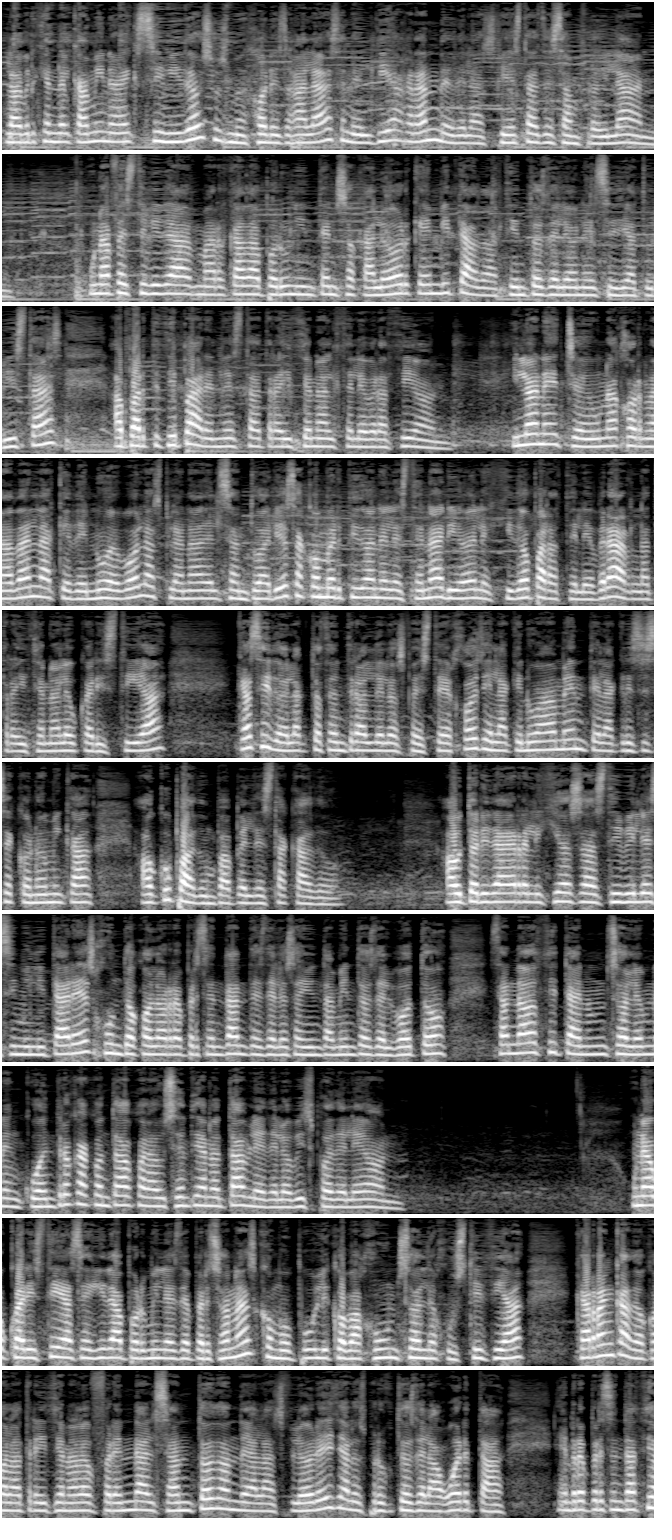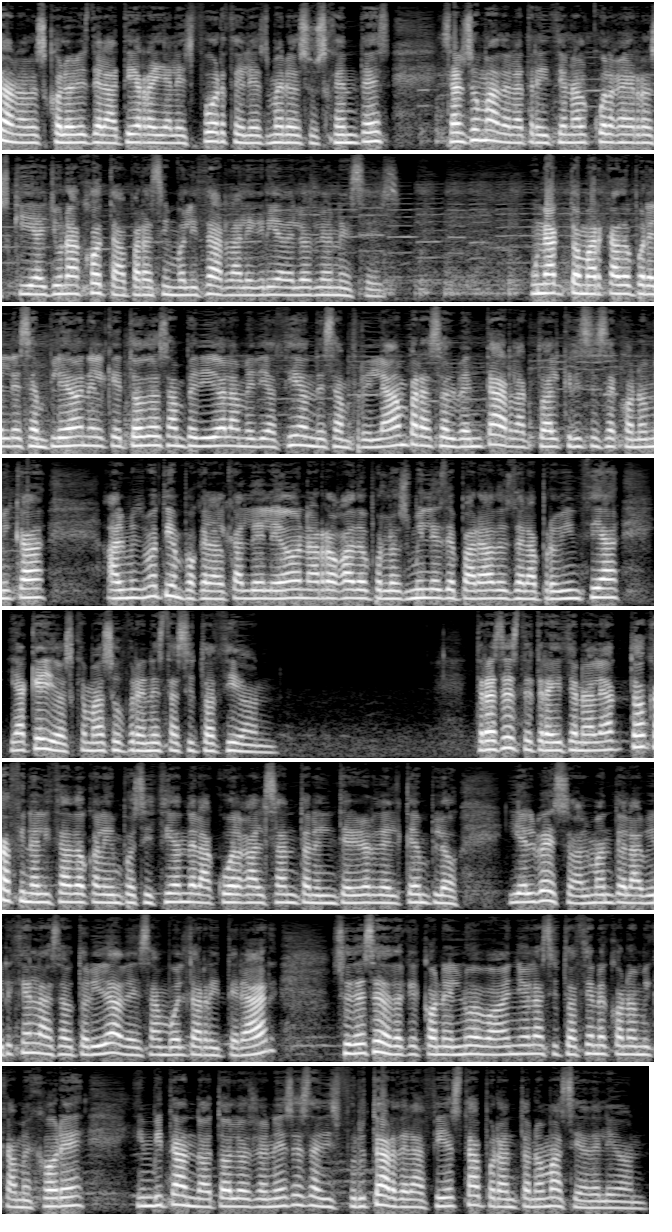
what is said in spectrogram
La Virgen del Camino ha exhibido sus mejores galas en el día grande de las fiestas de San Froilán. Una festividad marcada por un intenso calor que ha invitado a cientos de leoneses y a turistas a participar en esta tradicional celebración. Y lo han hecho en una jornada en la que de nuevo la esplanada del santuario se ha convertido en el escenario elegido para celebrar la tradicional Eucaristía que ha sido el acto central de los festejos y en la que nuevamente la crisis económica ha ocupado un papel destacado. Autoridades religiosas, civiles y militares, junto con los representantes de los ayuntamientos del voto, se han dado cita en un solemne encuentro que ha contado con la ausencia notable del obispo de León. Una Eucaristía seguida por miles de personas como público bajo un sol de justicia que ha arrancado con la tradicional ofrenda al santo donde a las flores y a los productos de la huerta, en representación a los colores de la tierra y al esfuerzo y el esmero de sus gentes, se han sumado la tradicional cuelga de rosquilla y una jota para simbolizar la alegría de los leoneses. Un acto marcado por el desempleo en el que todos han pedido la mediación de San Frilán para solventar la actual crisis económica, al mismo tiempo que el alcalde de León ha rogado por los miles de parados de la provincia y aquellos que más sufren esta situación. Tras este tradicional acto, que ha finalizado con la imposición de la cuelga al santo en el interior del templo y el beso al manto de la Virgen, las autoridades han vuelto a reiterar su deseo de que con el nuevo año la situación económica mejore, invitando a todos los leoneses a disfrutar de la fiesta por antonomasia de León.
